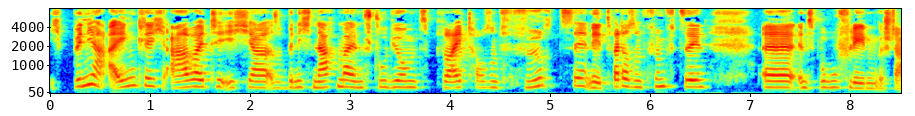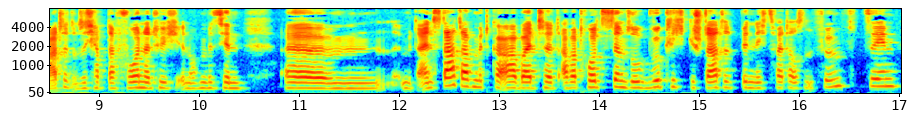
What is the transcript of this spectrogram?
ich bin ja eigentlich, arbeite ich ja, also bin ich nach meinem Studium 2014, nee, 2015 äh, ins Berufsleben gestartet. Also ich habe davor natürlich noch ein bisschen ähm, mit einem Startup mitgearbeitet, aber trotzdem so wirklich gestartet bin ich 2015.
